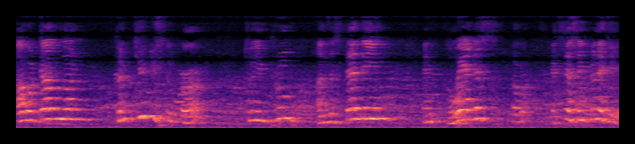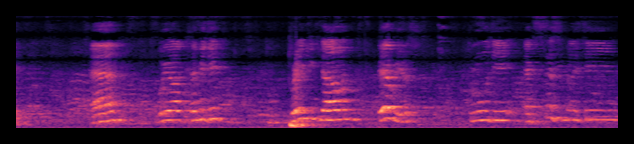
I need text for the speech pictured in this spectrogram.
Our government continues to work to improve understanding and awareness of accessibility. And we are committed to breaking down barriers through the Accessibility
